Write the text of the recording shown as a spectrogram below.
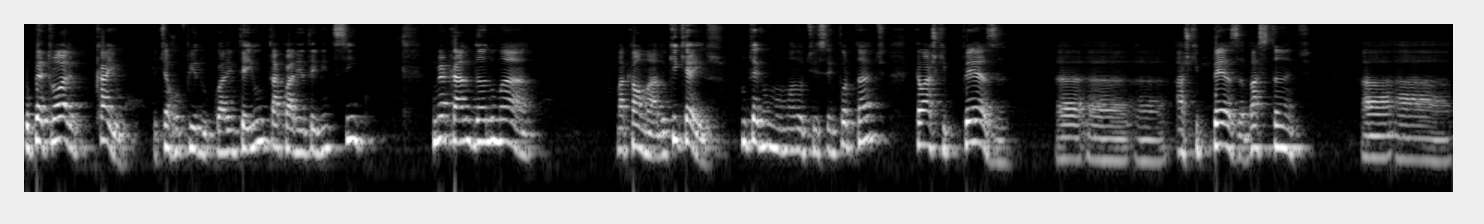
O petróleo caiu, ele tinha rompido 41, está 40,25. O mercado dando uma uma acalmada. O que, que é isso? Não teve uma notícia importante. Eu acho que pesa, uh, uh, uh, acho que pesa bastante a,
